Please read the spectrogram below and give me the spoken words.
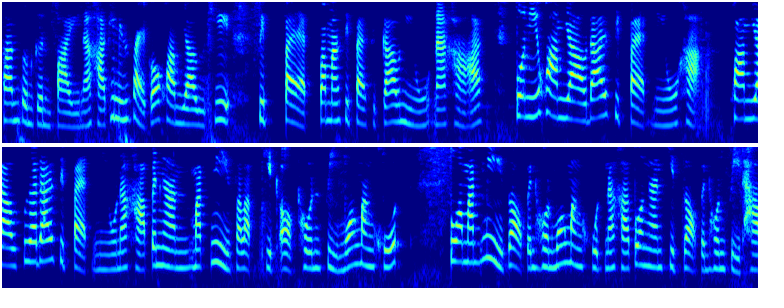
สั้นจนเกินไปนะคะ ที่มิ้นใส่ก็ความยาวอยู่ที่ 18 ประมาณ 18-19 นิ้วนะคะ ตัวนี้ความยาวได้ 18 นิ้วค่ะความยาวเสื้อได้ 18 นิ้วนะคะ เป็นงานมัดหมี่สลับขีดออกโทนสีม่วงมังคุด ตัวมัดหมี่จะออกเป็นโทนม่วงมังคุดนะคะ ตัวงานขีดจออกเป็นโทนสีเทา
